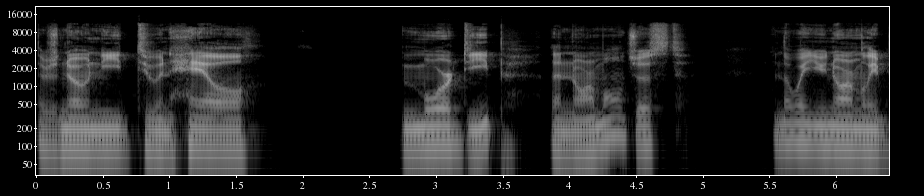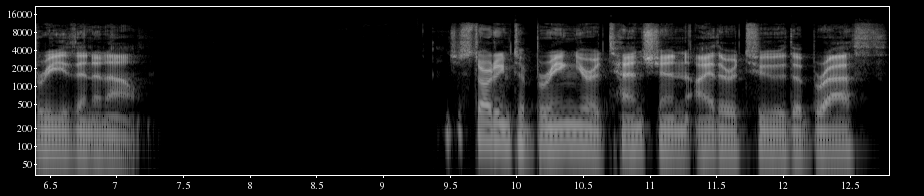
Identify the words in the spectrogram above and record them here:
There's no need to inhale more deep than normal, just in the way you normally breathe in and out. And just starting to bring your attention either to the breath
